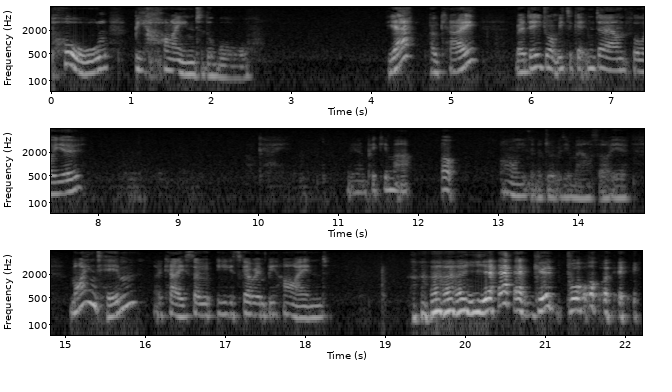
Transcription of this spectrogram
Paul behind the wall? Yeah? Okay. Ready? Do you want me to get him down for you? Okay. We're going to pick him up. Oh, oh, you're going to do it with your mouth, are you? Mind him. Okay, so he's going behind. yeah, good boy.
